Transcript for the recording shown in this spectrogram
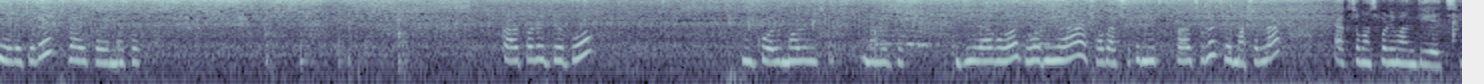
নেড়ে চেড়ে ফ্রাই করে নেব। তারপরে দেব গোলমরিচ মানে জিরা গুঁড়ো, ধনিয়া সব একসাথে মিক্স করা ছিল, সেই মশলা এক চামচ পরিমাণ দিয়েছি।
